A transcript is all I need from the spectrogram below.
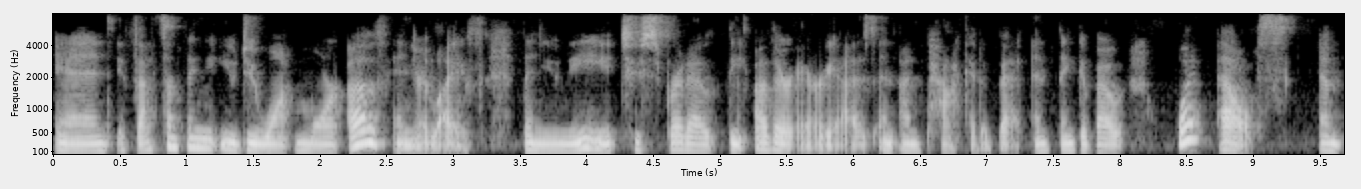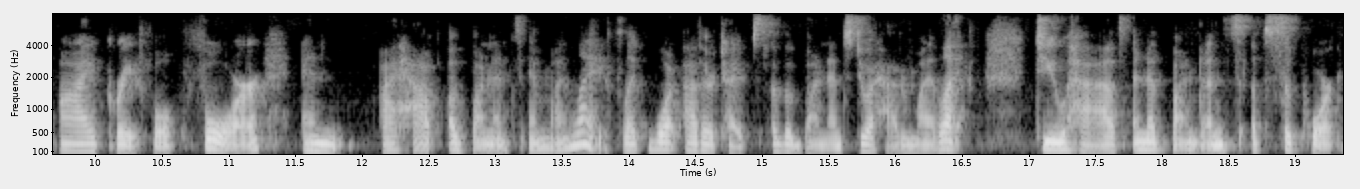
And if that's something that you do want more of in your life, then you need to spread out the other areas and unpack it a bit and think about what else am I grateful for? And I have abundance in my life. Like, what other types of abundance do I have in my life? Do you have an abundance of support?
